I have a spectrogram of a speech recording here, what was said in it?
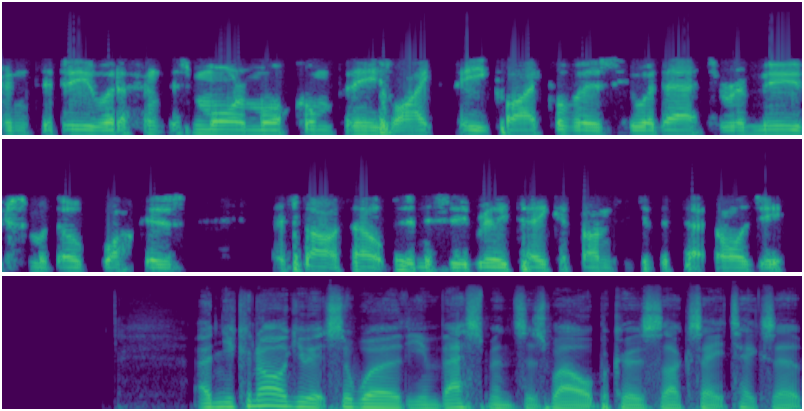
thing to do. But I think there's more and more companies like Peak, like others, who are there to remove some of those blockers and start to help businesses really take advantage of the technology. And you can argue it's a worthy investment as well, because, like I say, it takes a,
